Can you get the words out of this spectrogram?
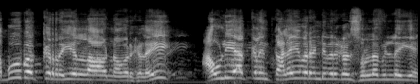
அபூபக்கர் ரயில்லான் அவர்களை அவுலியாக்களின் தலைவர் என்று இவர்கள் சொல்லவில்லையே.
